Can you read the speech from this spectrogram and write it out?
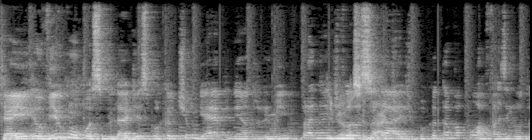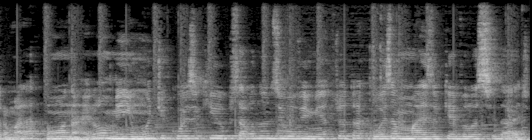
Que aí eu via como possibilidade disso porque eu tinha um gap dentro de mim pra ganhar De de velocidade. velocidade. Porque eu tava, porra, fazendo ultramaratona, Ironman, um monte de coisa que eu precisava de um desenvolvimento de outra coisa mais do que a velocidade.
